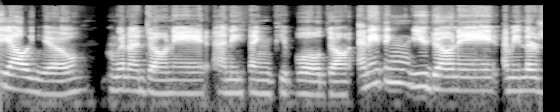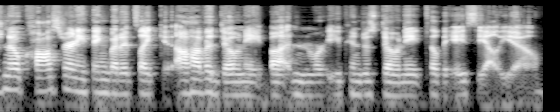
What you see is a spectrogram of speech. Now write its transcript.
ACLU. I'm gonna donate anything people don't anything you donate. I mean, there's no cost or anything, but it's like I'll have a donate button where you can just donate till the ACLU.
